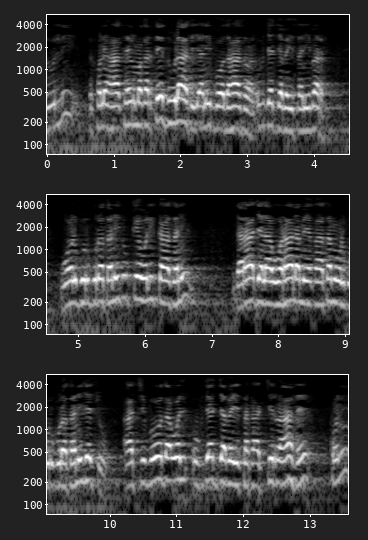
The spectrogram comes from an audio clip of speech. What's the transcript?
duulli kun haasayruma gartee duulaati jedhanii booda haasawan uf jajjabeeysanii bara wal gurguratanii dhukkee wali kaasanii garaa jalaa waraana meeqaatama wal gurguratanii jechuu achi booda uf jajjabeeysa ka achirra hafe kuni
